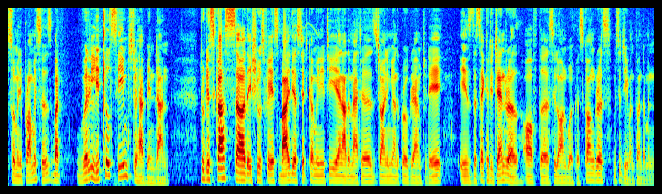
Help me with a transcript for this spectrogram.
so many promises, but very little seems to have been done. To discuss the issues faced by the estate community and other matters, joining me on the program today is the Secretary General of the Ceylon Workers Congress, Mr. Jeevan Thondaman.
